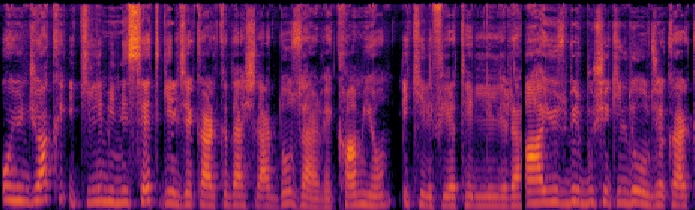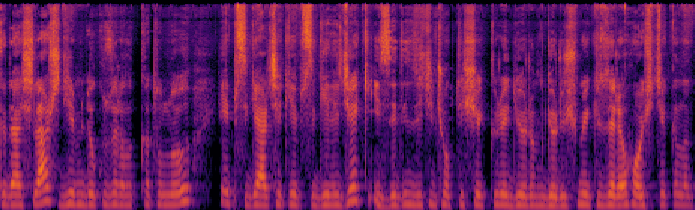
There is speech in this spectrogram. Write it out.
Oyuncak ikili mini set gelecek arkadaşlar. Dozer ve kamyon ikili fiyat 50 lira. A101 bu şekilde olacak arkadaşlar. 29 Aralık kataloğu. Hepsi gerçek hepsi gelecek. İzlediğiniz için çok teşekkür ediyorum. Görüşmek üzere. Hoşçakalın.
